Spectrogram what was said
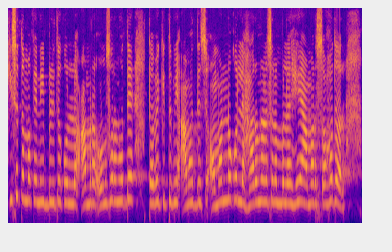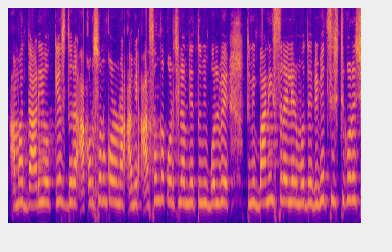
কিসে তোমাকে নিবৃত করল? আমরা অনুসরণ হতে, তবে কি তুমি আমার দেশে অমান্য করলে? হারুন আলাহ সাল্লাম বলল, হে আমার সহদর, আমার দাড়ি ও কেস ধরে আকর্ষণ করো না। আমি আশঙ্কা করছিলাম যে তুমি বলবে, তুমি বাণী ইসরায়েলের মধ্যে বিভেদ সৃষ্টি করেছ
